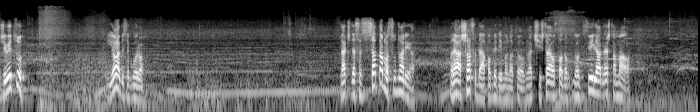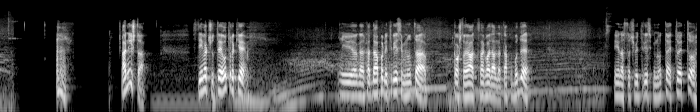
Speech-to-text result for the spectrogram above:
živicu. I ovaj bi se gurao. Znači da se sad tamo sudario. Pa nema šansa da ja pobjedim ono to. Znači šta je ostalo do, do cilja nešto malo. A ništa. Snimat ću te utrke. I kad napuni 30 minuta, kao što ja sad gledam da tako bude. Jednostavno će biti 30 minuta i to je to.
